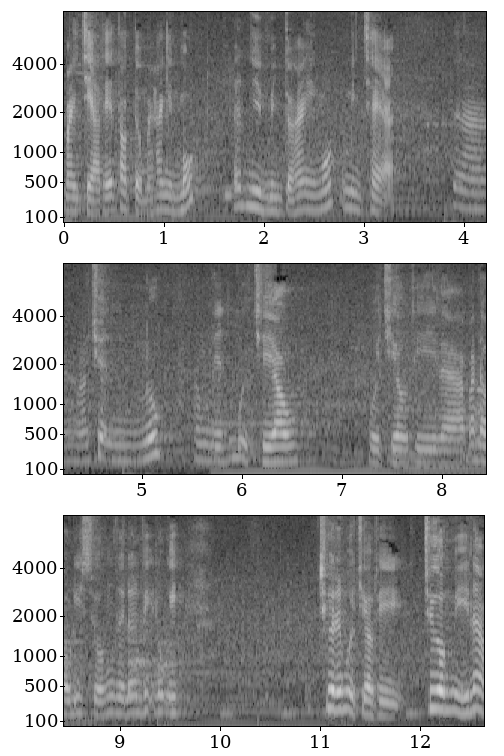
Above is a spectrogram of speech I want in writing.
mày trẻ thế, tao tưởng mày 2001 thế nhìn mình tưởng 2001 mình trẻ. Thế là nói chuyện lúc, xong đến buổi chiều. Buổi chiều thì là bắt đầu đi xuống dưới đơn vị lúc ý. Chưa đến buổi chiều thì chưa ý là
